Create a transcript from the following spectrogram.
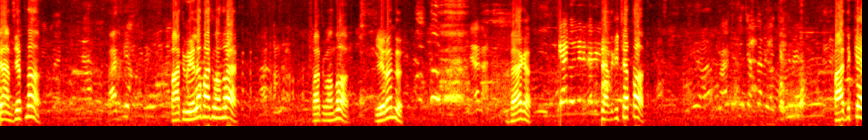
ఏ అంత చెప్తున్నా పాతిక వేలా పాతిక వందలా? పాతిక వందలు? ఏ రంగు? బ్యాగ్. ఎంతకి ఇచ్చేస్తావు? పాతికే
